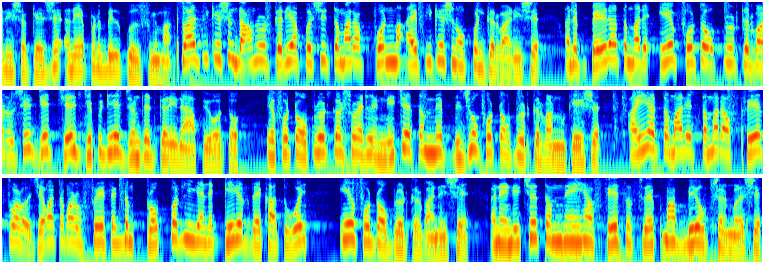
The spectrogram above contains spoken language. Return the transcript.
કરી શકે છે અને એ પણ બિલકુલ ફ્રીમાં તો એપ્લિકેશન ડાઉનલોડ કર્યા પછી તમારા ફોનમાં એપ્લિકેશન ઓપન કરવાની છે. અને પહેલાં તમારે એ ફોટો અપલોડ કરવાનો છે જે ચેટ જીપીટીએ જનરેટ કરીને આપ્યો હતો. એ ફોટો અપલોડ કરશો એટલે નીચે તમને બીજો ફોટો અપલોડ કરવાનું કહેશે. અહીંયા તમારે તમારા ફેસવાળો જેમાં તમારો ફેસ એકદમ પ્રોપરલી અને ક્લિયર દેખાતું હોય, એ ફોટો અપલોડ કરવાની છે. અને નીચે તમને અહીંયા ફેસ સ્વેપમાં બે ઓપ્શન મળશે.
